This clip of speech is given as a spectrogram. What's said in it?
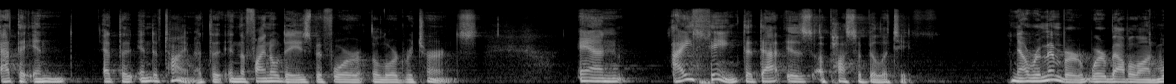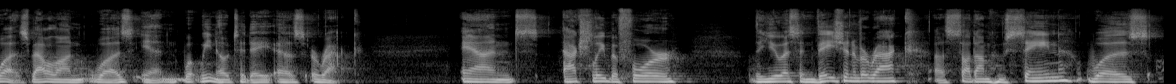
at the end at the end of time, at the in the final days before the Lord returns. And I think that that is a possibility. Now remember where Babylon was. Babylon was in what we know today as Iraq. And Actually, before the U.S. invasion of Iraq, uh, Saddam Hussein was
